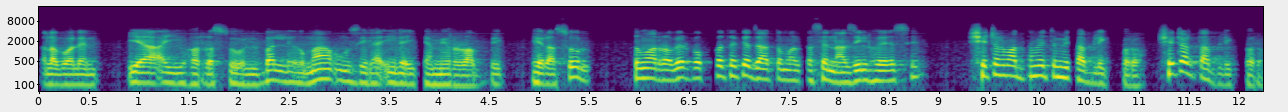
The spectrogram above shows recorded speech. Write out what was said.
তাআলা বলেন, ইয়া আইয়ুহার রাসূল মা রাব্বিক। হে রাসূল, তোমার রবের পক্ষ থেকে যা তোমার কাছে নাজিল হয়েছে, সেটার মাধ্যমে তুমি তাবলিগ করো, সেটার তাবলিগ করো।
